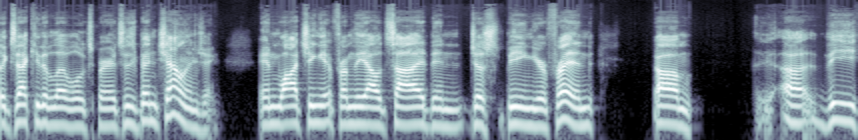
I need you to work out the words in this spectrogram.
executive level experience has been challenging and watching it from the outside and just being your friend. Um, uh, the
